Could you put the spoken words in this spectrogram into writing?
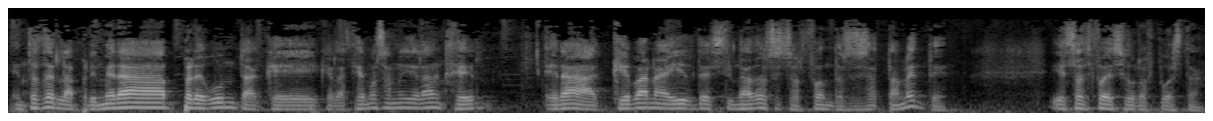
Entonces, la primera pregunta que, que le hacíamos a Miguel Ángel era ¿a qué van a ir destinados esos fondos exactamente? Y esa fue su respuesta.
